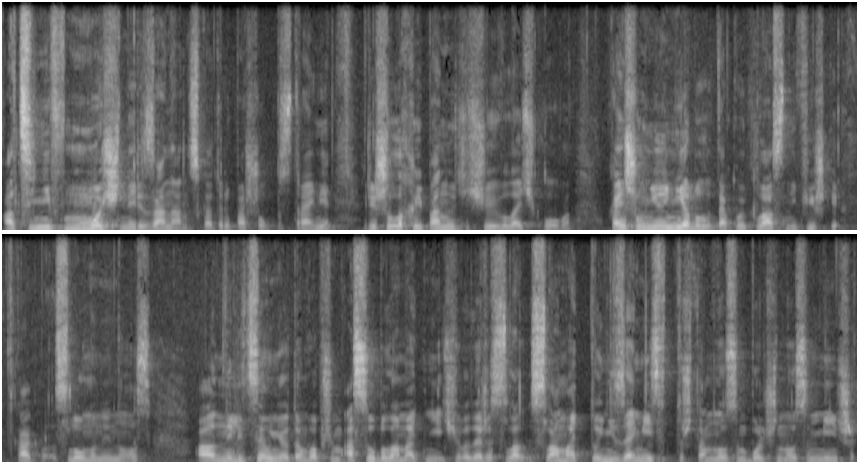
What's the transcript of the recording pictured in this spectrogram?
оценив мощный резонанс, который пошел по стране, решила хайпануть еще и Волочкова. Конечно, у нее не было такой классной фишки, как сломанный нос. А на лице у нее там, в общем, особо ломать нечего. Даже сломать то не заметит, потому что там носом больше, носом меньше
